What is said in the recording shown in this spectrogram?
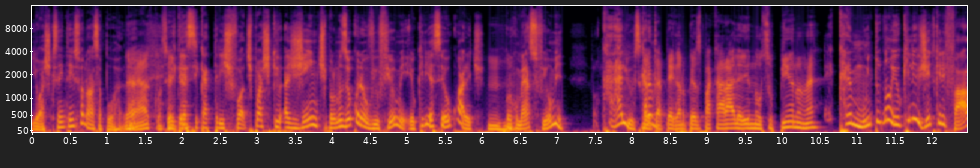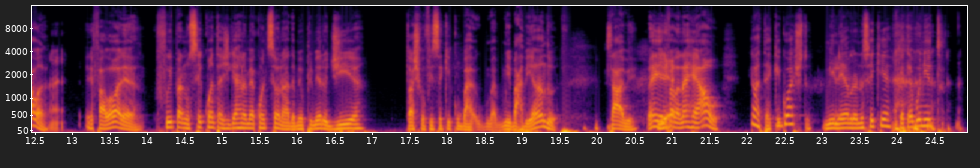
E eu acho que isso é intencional, essa porra, né? É, com Ele tem a certeza. cicatriz foda. Tipo, acho que a gente, pelo menos eu, quando eu vi o filme, eu queria ser o Quaritch. Uhum. Quando começa o filme, eu falo, caralho, esse cara, Ele tá pegando peso pra caralho ali no supino, né? é, cara é muito. Não, e o, que ele, o jeito que ele fala. Ele fala: olha, fui pra não sei quantas guerras na minha condicionada. Meu primeiro dia. Tu acha que eu fiz isso aqui com bar- me barbeando? Sabe? Aí ele Yeah. fala, na real, eu até que gosto. Me lembra não sei o quê. Fica até bonito.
